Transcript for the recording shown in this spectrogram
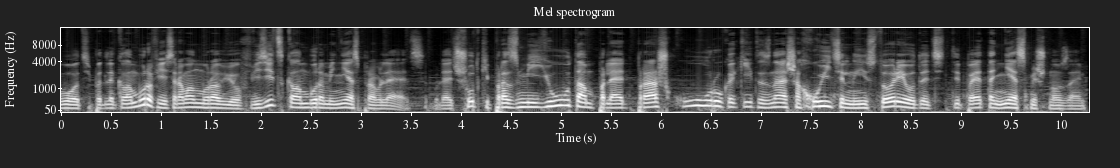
вот, типа, для каламбуров есть Роман Муравьев, Визит с каламбурами не справляется, блядь, шутки про змею, там, блядь, про шкуру, какие-то, знаешь, охуительные истории вот эти, типа, это не смешно, Займ.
